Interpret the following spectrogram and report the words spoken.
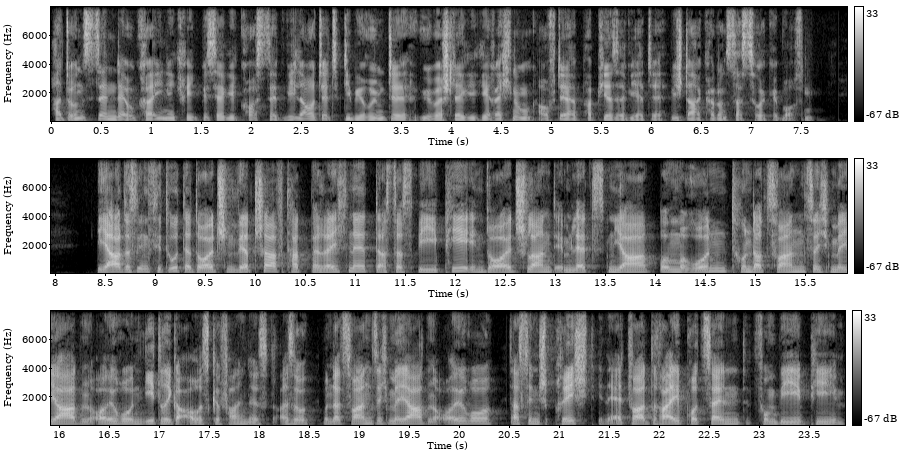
hat uns denn der Ukraine-Krieg bisher gekostet? Wie lautet die berühmte überschlägige Rechnung auf der Papierserviette? Wie stark hat uns das zurückgeworfen? Ja, das Institut der deutschen Wirtschaft hat berechnet, dass das BIP in Deutschland im letzten Jahr um rund 120 Milliarden Euro niedriger ausgefallen ist. Also 120 Milliarden Euro, das entspricht in etwa drei Prozent vom BIP.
